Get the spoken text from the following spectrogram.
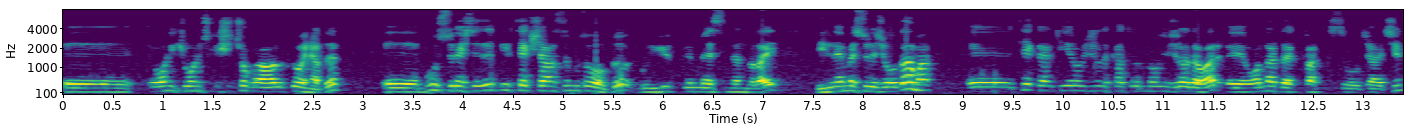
e, 12-13 kişi çok ağırlıklı oynadı. E, bu süreçte de bir tek şansımız oldu. Bu yük binmesinden dolayı dinlenme süreci oldu ama e, tekrar diğer oyuncular da katılımlı oyuncular da var. E, onlar da katkısı olacağı için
